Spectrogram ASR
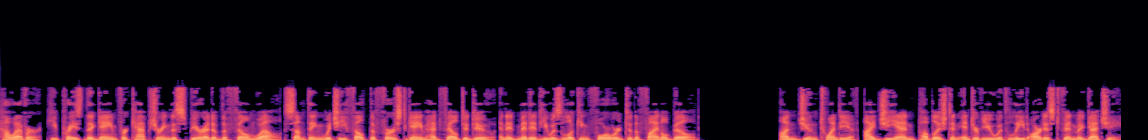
However, he praised the game for capturing the spirit of the film well something which he felt the first game had failed to do and admitted he was looking forward to the final build. On June 20, IGN published an interview with lead artist Finn McGechie.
